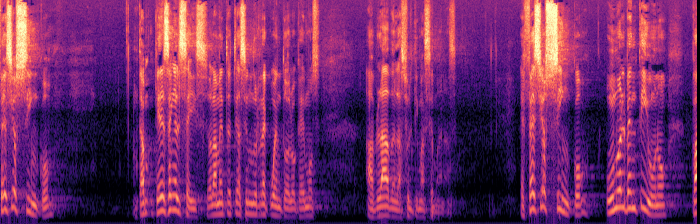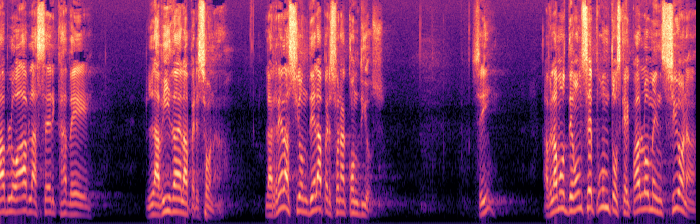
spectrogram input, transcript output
Efesios 5, quédese en el 6, solamente estoy haciendo un recuento de lo que hemos hablado en las últimas semanas. Efesios 5, 1 al 21, Pablo habla acerca de la vida de la persona, la relación de la persona con Dios. ¿Sí? Hablamos de 11 puntos que Pablo menciona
